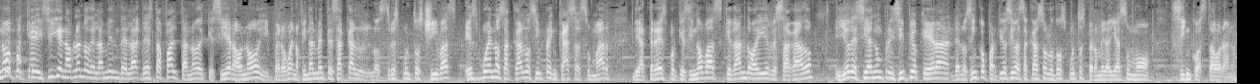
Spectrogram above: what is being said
no, porque siguen hablando de la, de la de esta falta, ¿no? De que si era o no, y pero bueno, finalmente saca los tres puntos Chivas. Es bueno sacarlo siempre en casa, sumar de a tres, porque si no vas quedando ahí rezagado. Y yo decía en un principio que era de los cinco partidos iba a sacar solo dos puntos, pero mira, ya sumó cinco hasta ahora, ¿no?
